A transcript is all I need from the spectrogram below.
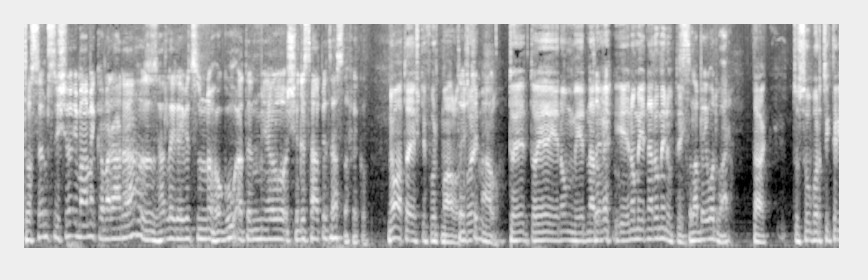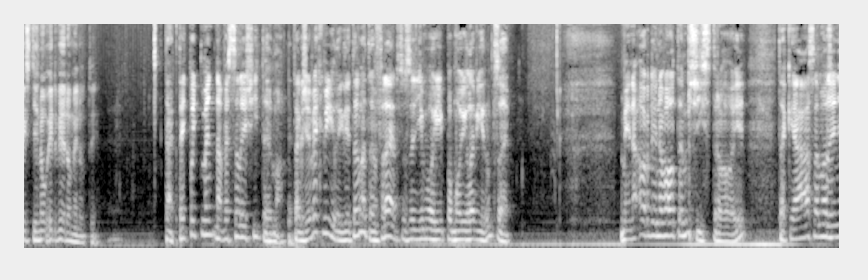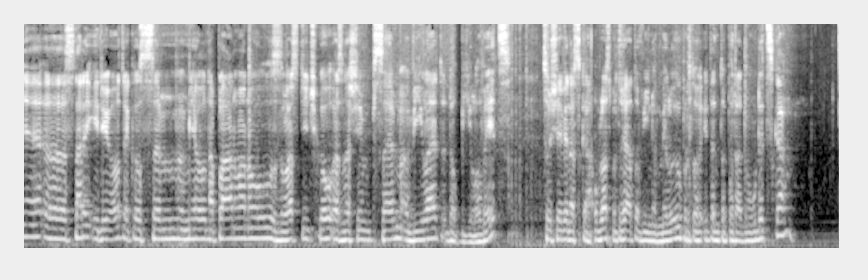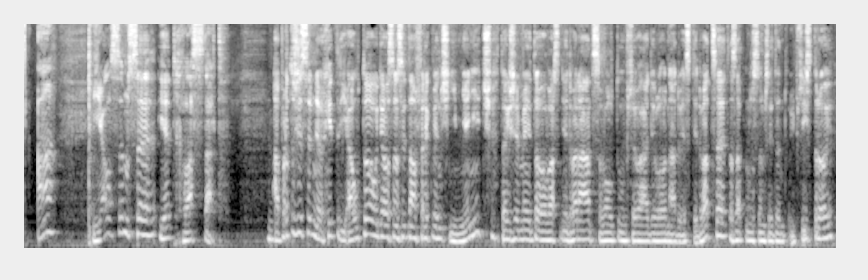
To jsem slyšel, i máme kamaráda z Harley Davidson Hogu a ten měl 65 zástav, jako. No a to je ještě furt málo. To je ještě je, málo. To je, to je jenom jedna, To do, je- jenom jedna do minuty. Slabý odvar. Tak, to jsou borci, kteří stihnou i dvě do minuty. Tak, teď pojďme na veselější téma. Takže ve chvíli, kdy tenhle ten frér, co sedí mojí, po mojí levé ruce, mi naordinoval ten přístroj, tak já samozřejmě eh, starý idiot, jako jsem měl naplánovanou s vlastičkou a s naším psem výlet do Bílovic, což je vinařská oblast, protože já to víno miluju, proto i tento pořad dvoudecka. A jel jsem se jet chlastat. A protože jsem měl chytrý auto, udělal jsem si tam frekvenční měnič, takže mi to vlastně 12 V převádělo na 220 a zapnul jsem si ten tvůj přístroj.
